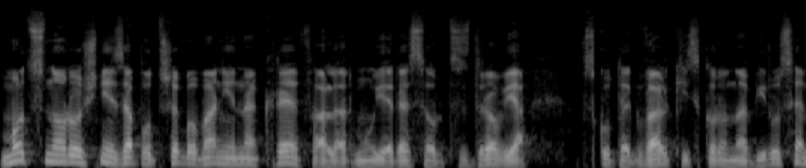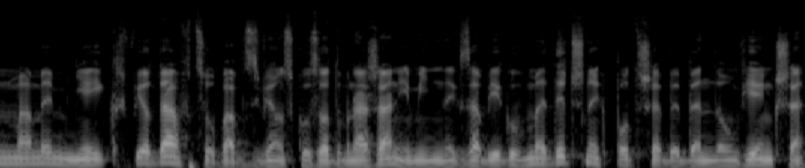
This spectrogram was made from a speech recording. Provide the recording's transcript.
Mocno rośnie zapotrzebowanie na krew, alarmuje resort zdrowia. Wskutek walki z koronawirusem mamy mniej krwiodawców, a w związku z odmrażaniem innych zabiegów medycznych potrzeby będą większe.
